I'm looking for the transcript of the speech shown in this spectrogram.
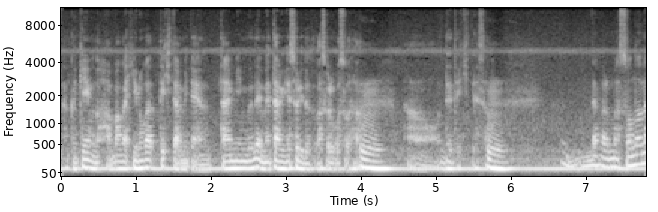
なんかゲームの幅が広がってきたみたいなタイミングでメタルギアソリッドとかそれこそさ、うん。あの出てきてさ、うん。だからまあその流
